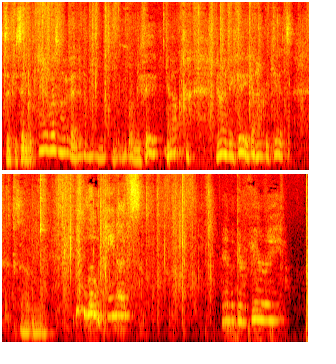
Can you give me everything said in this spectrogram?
So if you said he was, yeah, he was motivated, I mean, any food, you know, you don't have any food, you got hungry kids. Yeah, little peanuts. Yeah, but they're very My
